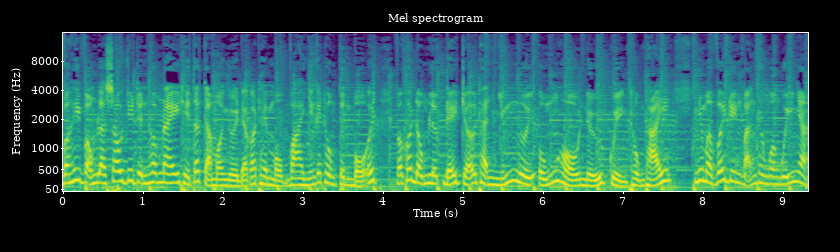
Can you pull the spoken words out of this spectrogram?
Và hy vọng là sau chương trình hôm nay thì tất cả mọi người đã có thêm một vài những cái thông tin bổ ích và có động lực để trở thành những người ủng hộ nữ quyền thông thái. Nhưng mà với riêng bản thân quan quý nha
